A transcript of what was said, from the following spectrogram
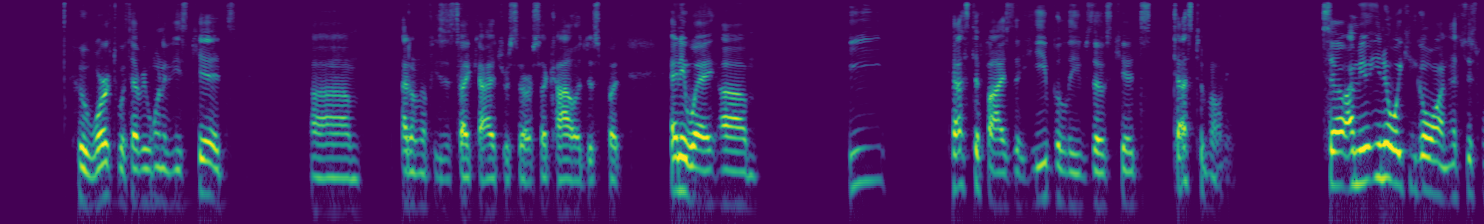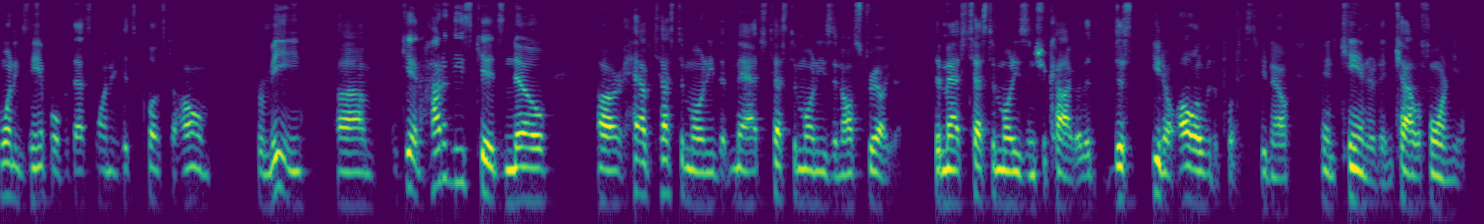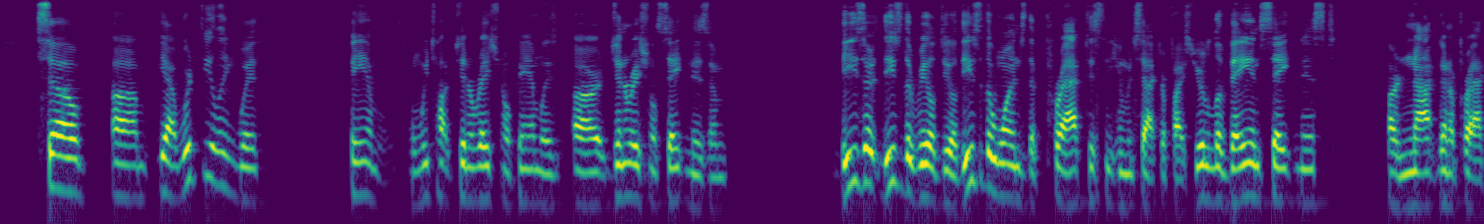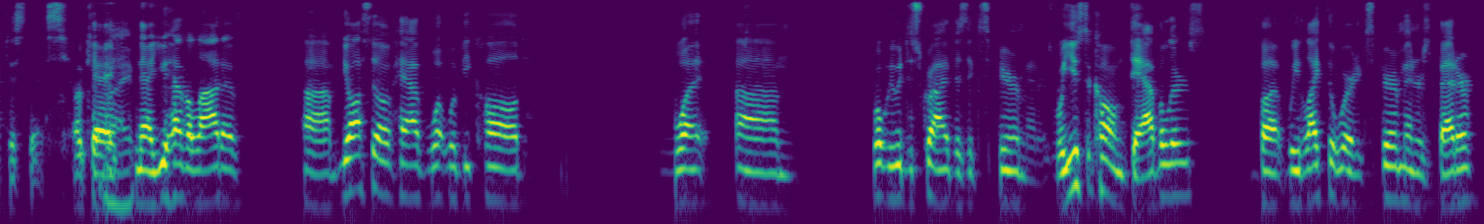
who worked with every one of these kids, um, I don't know if he's a psychiatrist or a psychologist, but anyway, um, he testifies that he believes those kids' testimony. So, I mean, you know, we can go on. That's just one example, but that's one that hits close to home for me, um, again, how do these kids know or have testimony that match testimonies in Australia, that match testimonies in Chicago, that just you know all over the place, you know, in Canada and California. So um, yeah, we're dealing with families when we talk generational families or generational Satanism. These are these are the real deal. These are the ones that practice the human sacrifice. Your LaVeyan Satanists are not going to practice this. Okay. Right. Now you have a lot of. Um, you also have what would be called what um, what we would describe as experimenters. We used to call them dabblers, but we like the word experimenters better.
